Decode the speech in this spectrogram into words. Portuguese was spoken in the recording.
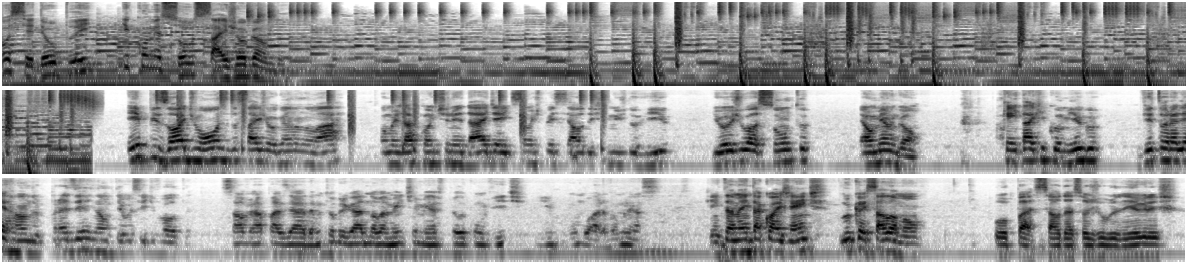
Você deu o play e começou o Sai Jogando. Episódio 11 do Sai Jogando no ar. Vamos dar continuidade à edição especial dos times do Rio. E hoje o assunto é o Mengão. Quem tá aqui comigo, Vitor Alejandro. Prazer não ter você de volta. Salve, rapaziada. Muito obrigado novamente, MF, pelo convite. E vambora, vamos nessa. Quem também tá com a gente, Lucas Salomão. Opa, saudações rubro-negras.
